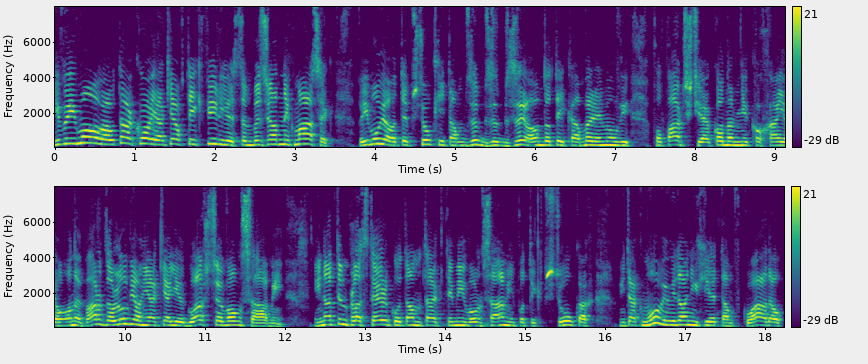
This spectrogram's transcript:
I wyjmował, tak o, jak ja w tej chwili jestem bez żadnych masek. Wyjmują te pszczółki tam bzy, bzy, bzy, a on do tej kamery mówi, popatrzcie, jak one mnie kochają. One bardzo lubią, jak ja je głaszczę wąsami. I na tym plasterku tam tak tymi wąsami po tych pszczółkach i tak mówił do nich je tam wkładał.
